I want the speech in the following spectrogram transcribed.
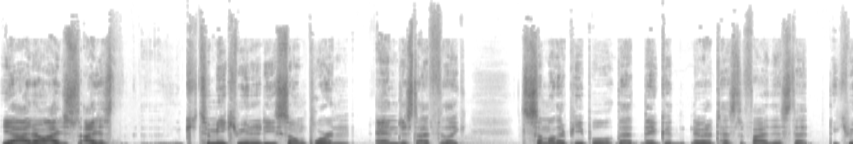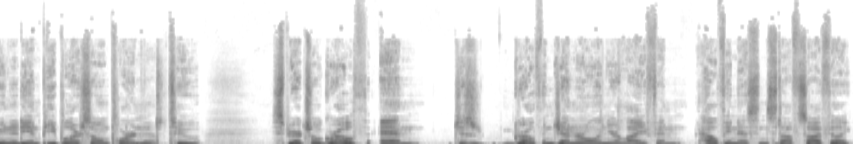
Yeah, I know. I just, I just, to me, community is so important, and just I feel like some other people that they could they would have testified this that the community and people are so important Yeah. to spiritual growth and just growth in general in your life and healthiness and stuff. So I feel like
